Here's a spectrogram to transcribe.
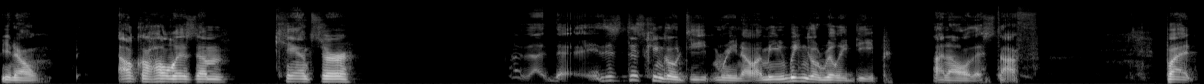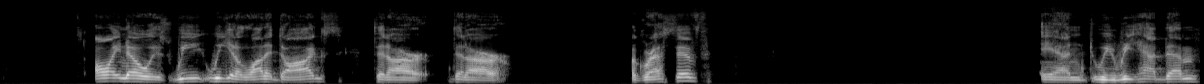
you know, alcoholism, cancer? This this can go deep, Marino. I mean, we can go really deep on all of this stuff. But all I know is we we get a lot of dogs that are that are aggressive and we rehab them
